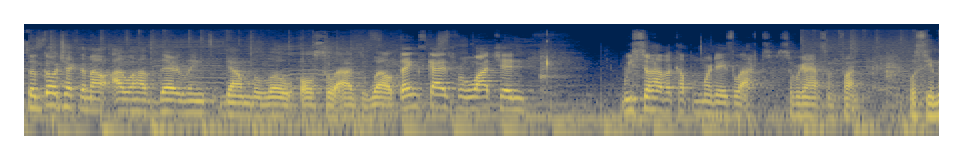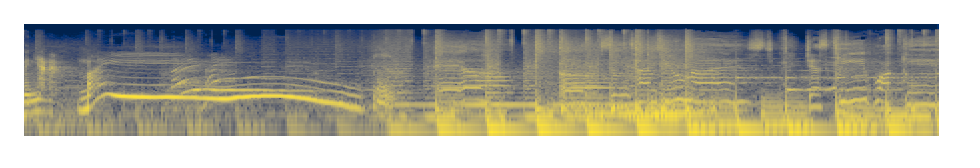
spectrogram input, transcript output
so go check them out. I will have their linked down below also as well. Thanks guys for watching. We still have a couple more days left, so we're gonna have some fun. We'll see you mañana. Bye. Bye. Just keep walking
